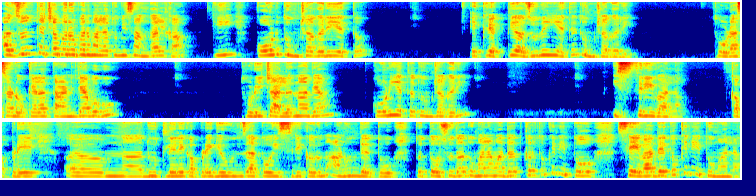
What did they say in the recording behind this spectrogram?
अजून त्याच्याबरोबर मला तुम्ही सांगाल का? की कोण तुमच्या घरी येतं? एक व्यक्ती अजूनही येते तुमच्या घरी. थोडासा डोक्याला ताण द्या बघू. थोडी चालना द्या. कोण येतं तुमच्या घरी? इस्त्रीवाला. कपडे धुतलेले कपडे घेऊन जातो इस्त्री करून आणून देतो. तर तो सुद्धा तुम्हाला मदत करतो की नाही? तो सेवा देतो की नाही तुम्हाला?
